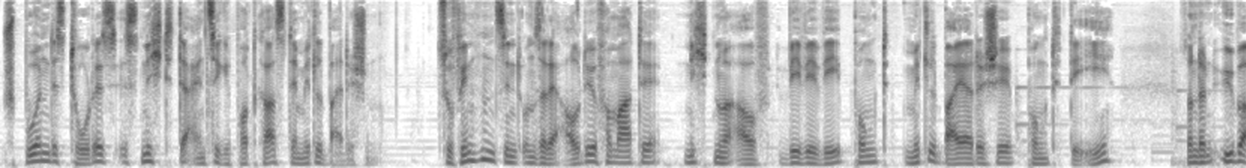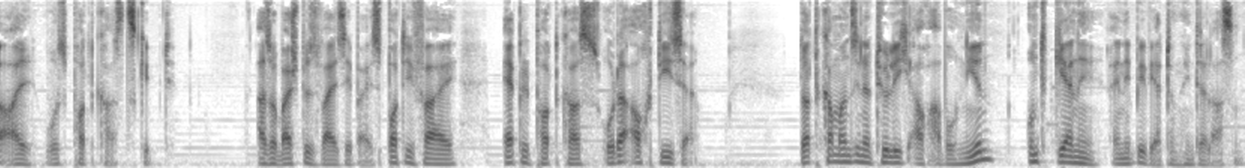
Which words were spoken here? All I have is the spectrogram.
Spuren des Todes ist nicht der einzige Podcast der Mittelbayerischen. Zu finden sind unsere Audioformate nicht nur auf www.mittelbayerische.de, sondern überall, wo es Podcasts gibt. Also beispielsweise bei Spotify, Apple Podcasts oder auch dieser. Dort kann man sie natürlich auch abonnieren und gerne eine Bewertung hinterlassen.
